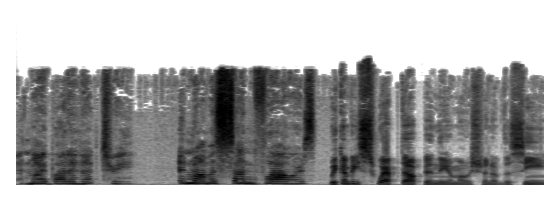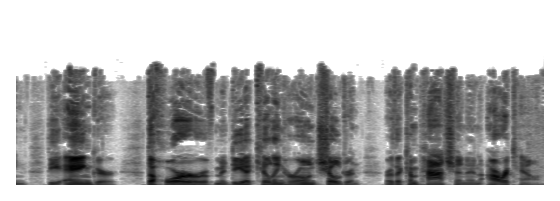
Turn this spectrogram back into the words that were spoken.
and my butternut tree and Mama's sunflowers. We can be swept up in the emotion of the scene, the anger, the horror of Medea killing her own children, or the compassion in Our Town.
